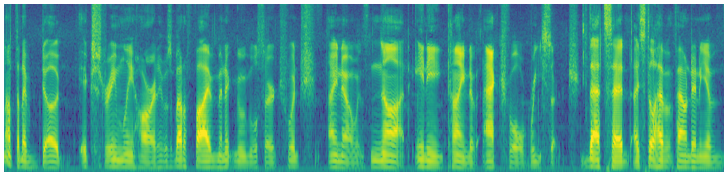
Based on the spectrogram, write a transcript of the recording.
Not that I've dug extremely hard. It was about a five minute Google search, which I know is not any kind of actual research. That said, I still haven't found any of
